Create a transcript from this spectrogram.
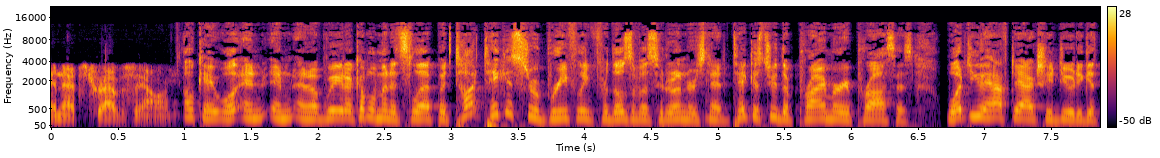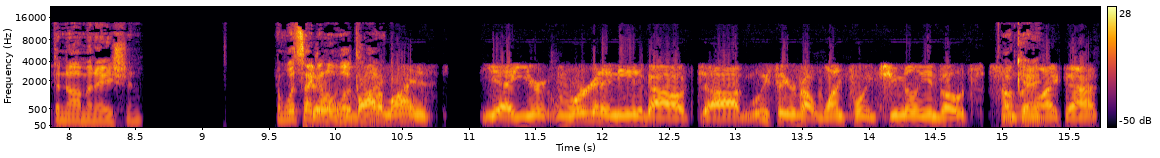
And that's Travis Allen. Okay, well, and, and, and we got a couple minutes left, but talk, take us through briefly for those of us who don't understand. Take us through the primary process. What do you have to actually do to get the nomination? And what's that so going to look the bottom like? line is, yeah, you're, we're going to need about uh, we figure about 1.2 million votes, something Okay. like that.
